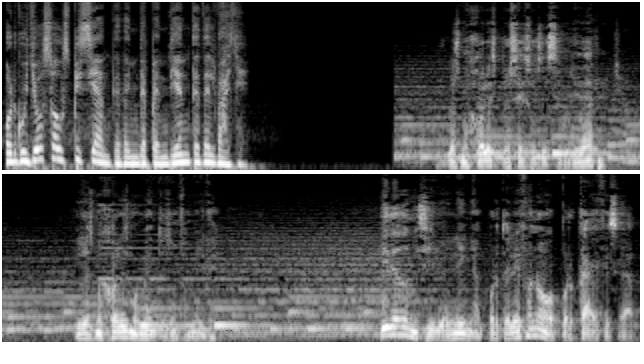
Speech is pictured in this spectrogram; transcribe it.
orgulloso auspiciante de Independiente del Valle. Los mejores procesos de seguridad y los mejores momentos en familia. Pide a domicilio en línea, por teléfono o por KFC App.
